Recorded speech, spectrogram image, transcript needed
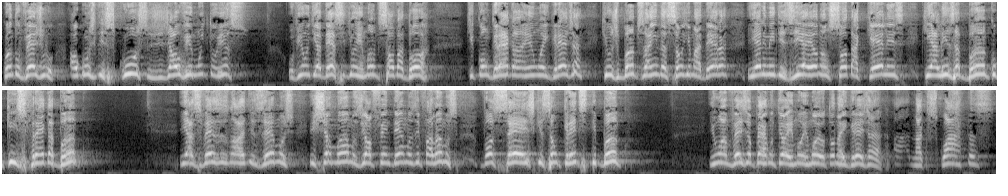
Quando vejo alguns discursos, já ouvi muito isso. Ouvi um dia desse de um irmão de Salvador, que congrega em uma igreja que os bancos ainda são de madeira, e ele me dizia: Eu não sou daqueles que alisa banco, que esfrega banco. E às vezes nós dizemos e chamamos e ofendemos e falamos, vocês que são crentes de banco. E uma vez eu perguntei ao irmão, irmão, eu estou na igreja ah, nas quartas,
